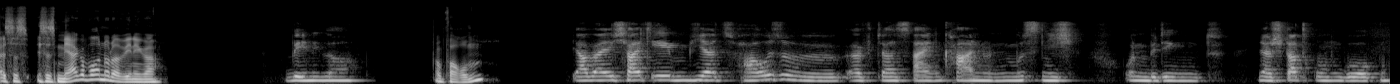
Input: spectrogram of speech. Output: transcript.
Ist es, ist es mehr geworden oder weniger? Weniger. Und warum? Ja, weil ich halt eben hier zu Hause öfter sein kann und muss nicht unbedingt in der Stadt rumgurken.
